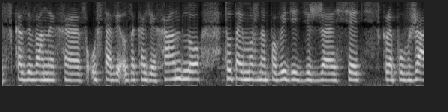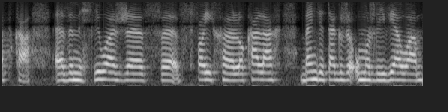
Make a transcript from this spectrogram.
wskazywanych w ustawie o zakazie handlu. Tutaj można powiedzieć, że sieć sklepów Żabka wymyśliła, że w, w swoich lokalach będzie także umożliwiała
